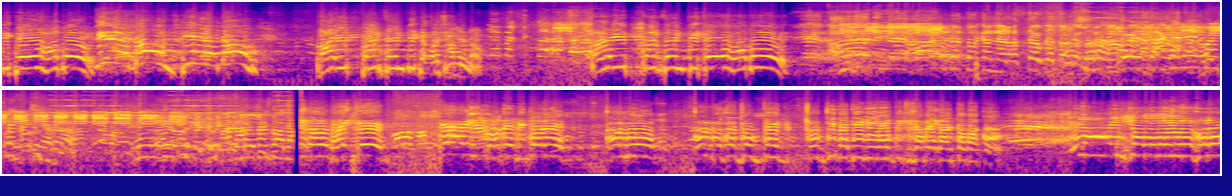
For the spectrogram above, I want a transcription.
দিতে হবে। ফাইভ পার্সেন্ট দিতে ও সামনে নাও। ফাইভ পার্সেন্ট দিতে হবে। দরকার না রাস্তা ওঠার দরকার না। ভাইকে ভিতরে যোগ দেন হিসাবে আইনকে অবমাননা করে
